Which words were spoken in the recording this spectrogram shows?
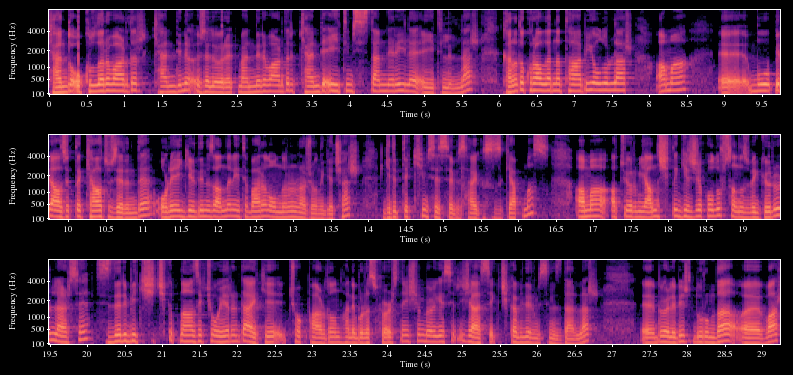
Kendi okulları vardır, kendine özel öğretmenleri vardır. Kendi eğitim sistemleriyle eğitilirler. Kanada kurallarına tabi olurlar ama e, bu birazcık da kağıt üzerinde. Oraya girdiğiniz andan itibaren onların raconu geçer. Gidip de kimse size bir saygısızlık yapmaz. Ama atıyorum yanlışlıkla girecek olursanız ve görürlerse sizleri bir kişi çıkıp nazikçe uyarır der ki çok pardon hani burası First Nation bölgesi rica etsek çıkabilir misiniz derler. E, böyle bir durumda e, var.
